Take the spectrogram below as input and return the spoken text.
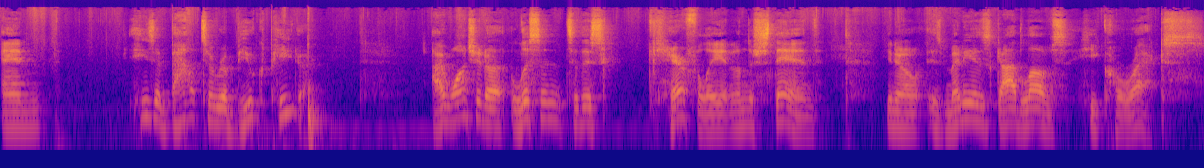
and he's about to rebuke Peter. I want you to listen to this carefully and understand, you know, as many as God loves, he corrects.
